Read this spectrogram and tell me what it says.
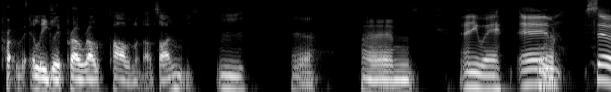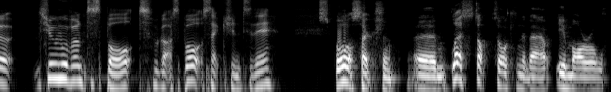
pro- illegally prorogued parliament at the time, don't you? Mm. Yeah. Um, Anyway, um, Yeah. so should we move on to sport? We've got a sports section today. sports section. Um, let's stop talking about immoral,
